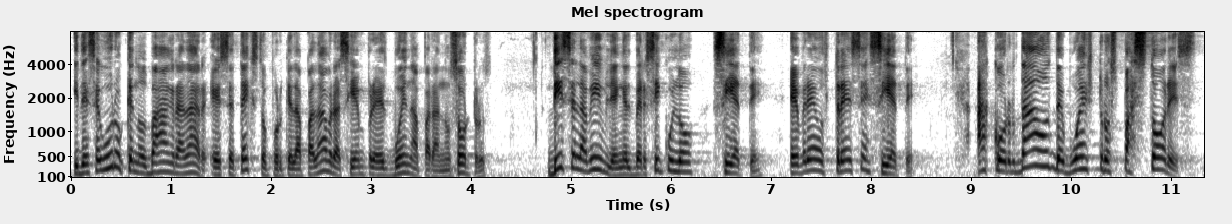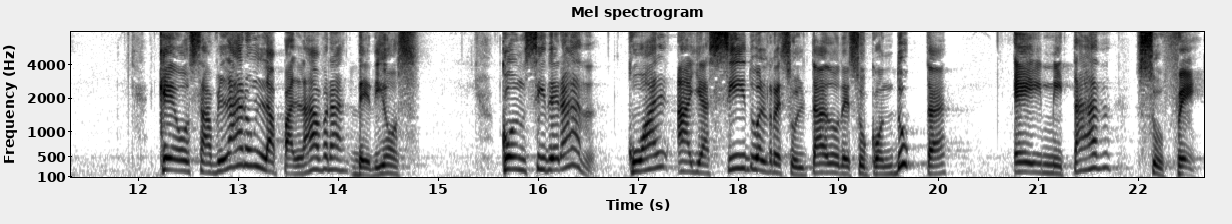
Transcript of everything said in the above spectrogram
Y de seguro que nos va a agradar ese texto porque la palabra siempre es buena para nosotros. Dice la Biblia en el versículo 7, Hebreos 13, 7, acordaos de vuestros pastores que os hablaron la palabra de Dios. Considerad cuál haya sido el resultado de su conducta e imitad su fe.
